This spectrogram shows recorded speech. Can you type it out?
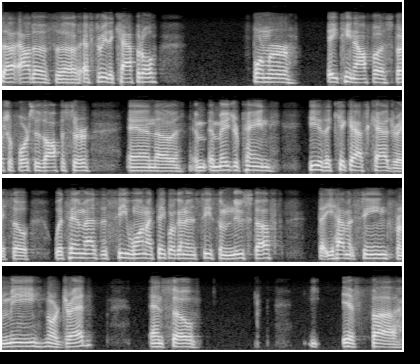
uh, out of uh, F3, the Capital, former 18 Alpha Special Forces officer, and, uh, and, and Major Payne, he is a kick-ass cadre. So with him as the C1, I think we're going to see some new stuff that you haven't seen from me nor Dread. And so if uh,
